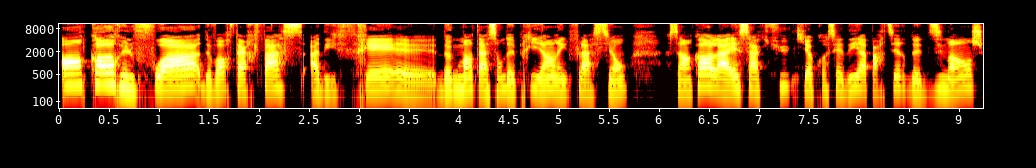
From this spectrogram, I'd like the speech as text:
encore une fois devoir faire face à des frais euh, d'augmentation de prix, en hein, l'inflation. C'est encore la SAQ qui a procédé à partir de dimanche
